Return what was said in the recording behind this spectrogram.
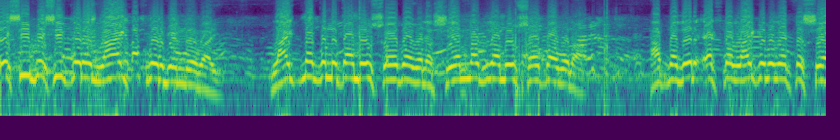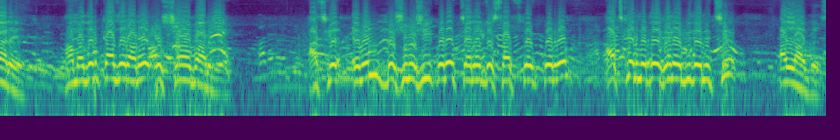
বেশি বেশি করে লাইক করবেন রে ভাই। লাইক না করলে তো আমরা উৎসাহ পাবো না। শেয়ার না দিলে আমরা উৎসাহ পাবো না। আপনাদের একটা লাইক এবং একটা শেয়ারে আমাদের কাজের আরও উৎসাহ বাড়বে। আজকে এবং বেশি বেশি করে চ্যানেলটি সাবস্ক্রাইব করবেন। আজকের মতো এখানে বিদায় নিচ্ছি। আল্লাহ হাফেজ।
